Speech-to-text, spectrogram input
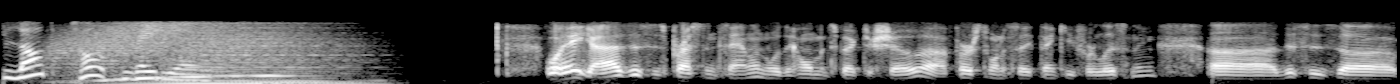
Blog Talk Radio. Well, hey guys, this is Preston Sandlin with the Home Inspector Show. Uh, first, want to say thank you for listening. Uh, this is uh,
